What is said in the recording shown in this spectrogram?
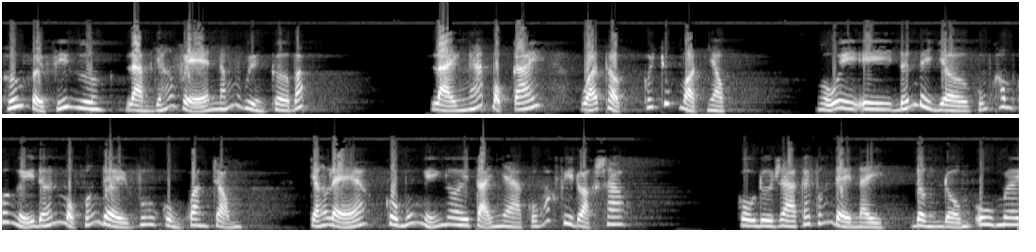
hướng về phía gương làm dáng vẻ nắm quyền cơ bắp. Lại ngáp một cái, quả thật có chút mệt nhọc. Ngũ y y đến bây giờ cũng không có nghĩ đến một vấn đề vô cùng quan trọng. Chẳng lẽ cô muốn nghỉ ngơi tại nhà của Hoắc Phi Đoạt sao? Cô đưa ra cái vấn đề này đần độn u mê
